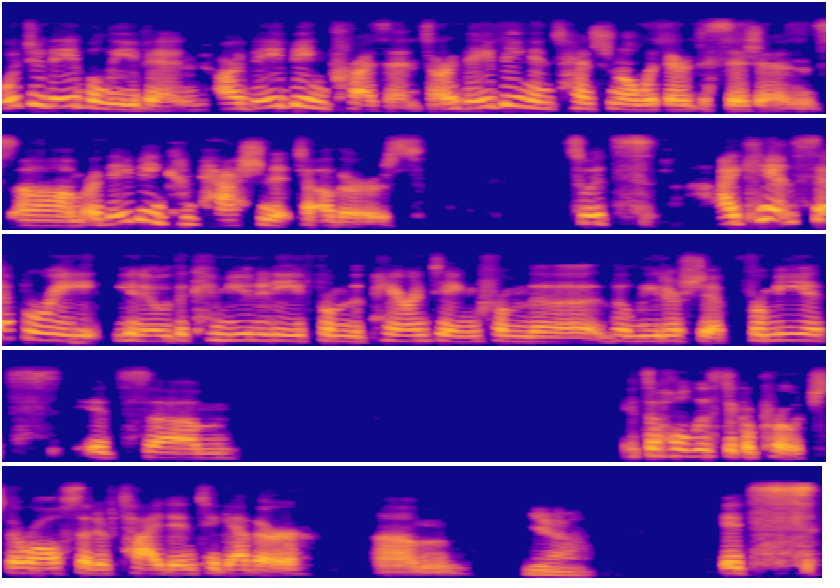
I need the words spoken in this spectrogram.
what do they believe in? Are they being present? Are they being intentional with their decisions? Um, are they being compassionate to others? So it's I can't separate you know the community from the parenting from the the leadership. For me, it's it's um, it's a holistic approach. They're all sort of tied in together. Um, yeah, it's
